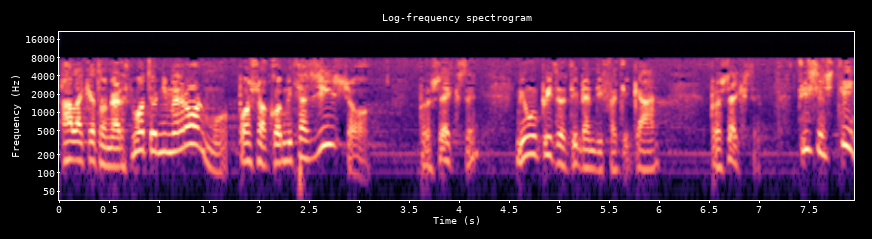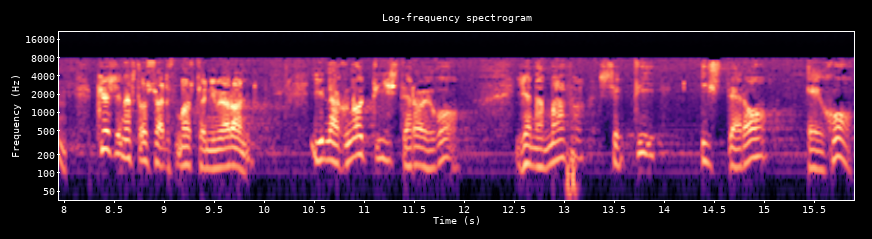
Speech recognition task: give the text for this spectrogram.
αλλά και τον αριθμό των ημερών μου πόσο ακόμη θα ζήσω. Προσέξτε μη μου πείτε ότι είναι αντιφατικά. Προσέξτε τι σε στήν ποιος είναι αυτός ο αριθμός των ημερών. Ή να γνώ τι υστερώ εγώ για να μάθω σε τι υστερώ εγώ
